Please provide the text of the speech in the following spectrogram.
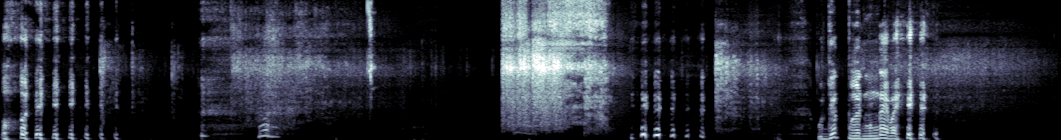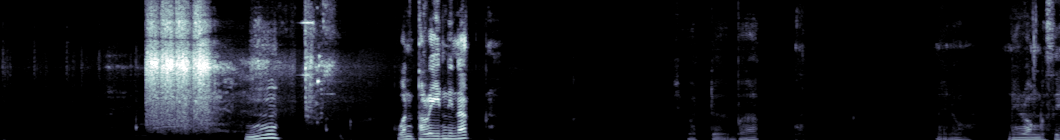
โอ้ย กูยึด ปืนมึงได้ไหมหืมควรทรีนนี่นักชวดเดอร์บักไหนดูไหนลองดูสิ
